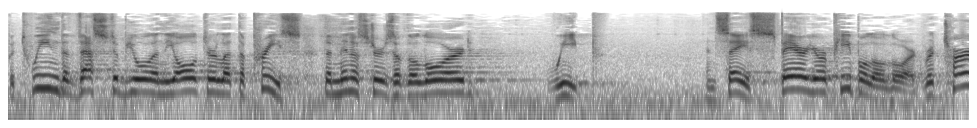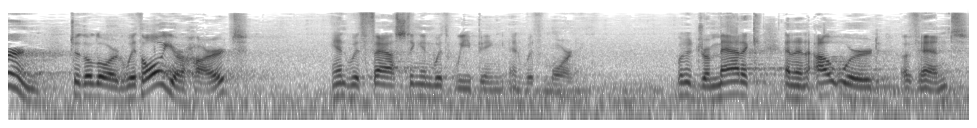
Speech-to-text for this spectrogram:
Between the vestibule and the altar, let the priests, the ministers of the Lord, weep and say, Spare your people, O Lord. Return to the Lord with all your heart, and with fasting, and with weeping, and with mourning. What a dramatic and an outward event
